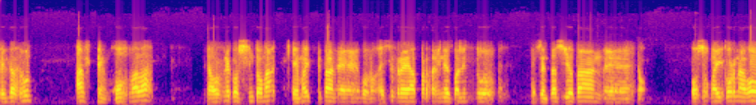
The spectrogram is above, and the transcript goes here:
zaitazun, azten jodala, eta horreneko sintomak, emaitetan, e, bueno, ez erre aparta inez balintu, presentaziotan, e, oso baikornago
